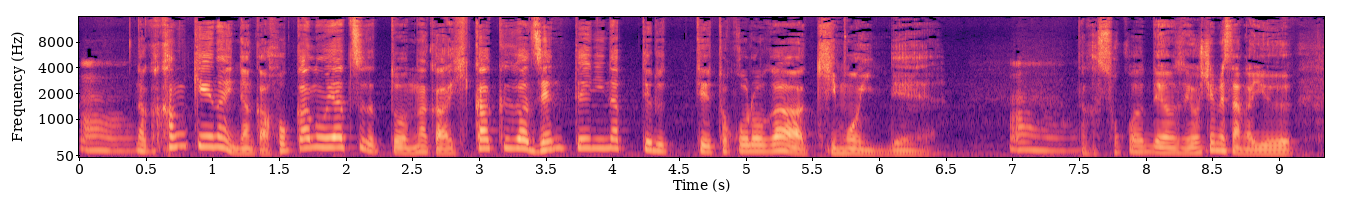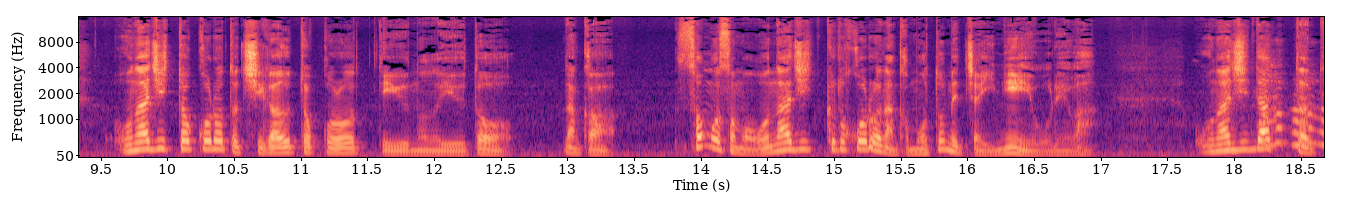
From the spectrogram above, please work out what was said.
うん。なんか関係ない、なんか他のやつとなんか比較が前提になってるっていうところがキモいんで、うんなんかそこで吉見さんが言う、同じところと違うところっていうのを言うと、なんか、そもそも同じところなんか求めちゃいねえよ、俺は。同じだったって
